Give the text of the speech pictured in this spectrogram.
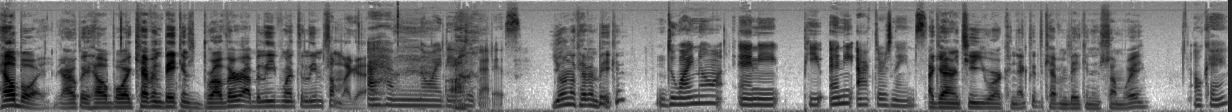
Hellboy, the guy who played Hellboy. Kevin Bacon's brother, I believe, went to Lehman, something like that. I have no idea Uh, who that is. you don't know Kevin Bacon? Do I know any pe- any actors' names? I guarantee you are connected to Kevin Bacon in some way. Okay,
